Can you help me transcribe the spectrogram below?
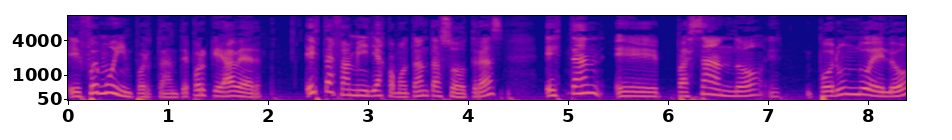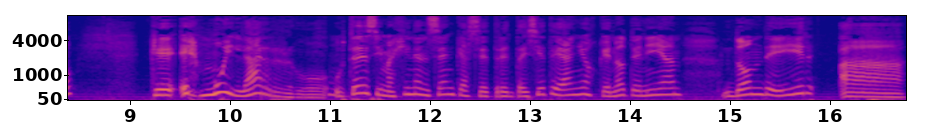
Eh, fue muy importante porque a ver estas familias, como tantas otras, están eh, pasando eh, por un duelo que es muy largo. Ustedes imagínense que hace 37 años que no tenían dónde ir a,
